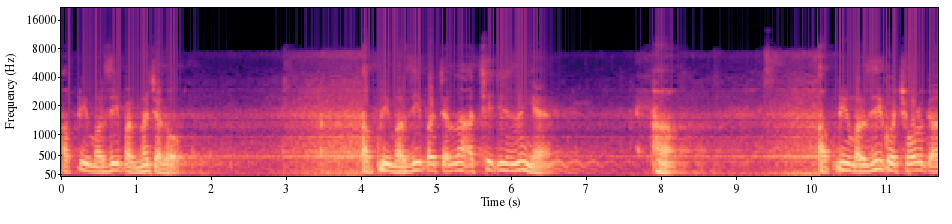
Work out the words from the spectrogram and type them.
اپنی مرضی پر نہ چلو۔ اپنی مرضی پر چلنا اچھی چیز نہیں ہے۔ ہاں۔ اپنی مرضی کو چھوڑ کر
